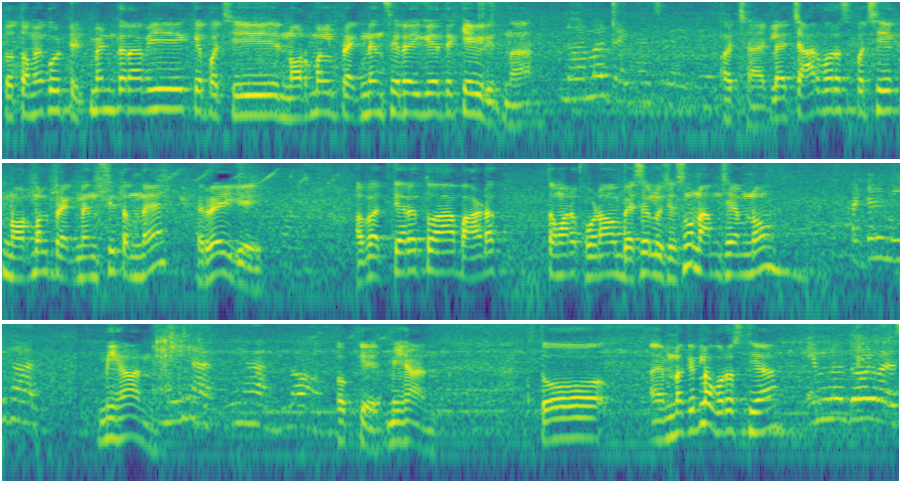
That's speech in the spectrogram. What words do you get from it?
તો તમે કોઈ ટ્રીટમેન્ટ કરાવી કે પછી નોર્મલ પ્રેગ્નન્સી રહી ગઈ તે કેવી રીતના? નોર્મલ પ્રેગ્નન્સી રહી ગઈ. અચ્છા એટલે ચાર વર્ષ પછી એક નોર્મલ પ્રેગ્નન્સી તમને રહી ગઈ. હવે અત્યારે તો આ બાળક તમારા ખોડામાં બેસેલું છે. શું નામ છે એમનું? પટેલ મિહાન. ઓકે મિહાન. તો એમના કેટલા વર્ષ થયા? એમનું દોઢ વર્ષ.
